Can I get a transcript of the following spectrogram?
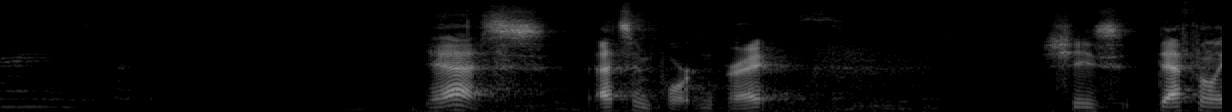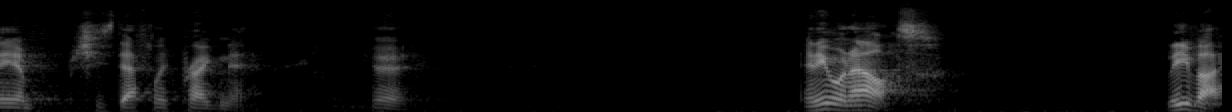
Mary is pregnant. Yes. That's important, right? She's definitely she's definitely pregnant. Good. Anyone else? Levi.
